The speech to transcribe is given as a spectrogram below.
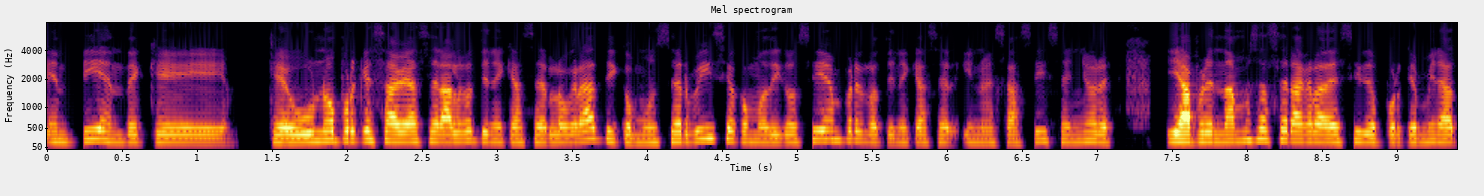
eh, entiende que, que uno porque sabe hacer algo tiene que hacerlo gratis, como un servicio, como digo siempre, lo tiene que hacer y no es así, señores. Y aprendamos a ser agradecidos, porque mira,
